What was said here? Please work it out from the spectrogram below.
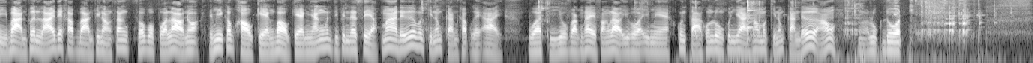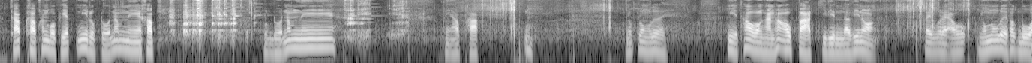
นี่บ้านเพิ่นหลายเด้ครับบ้านพี่น้องทางสปปลาวเนาะจะมีกับข้าวแกงเบาแกงหยังมันสิเป็นตาแซ่บมาเด้อมากินน้ำกันครับเอ้ยอ้ายบัวสีอยู่ฟังไทยฟังลาวอีพ่ออีแม่คุณตาคุณลุงคุณยายเฮามากินน้ำกันเด้อเอาลูกโดด ครับครับขั้นบอเพชรมีลูกโดดน้ำเนครับ ลูกโดดน้ำเนนี่ครับผัก ยกลงเลย มีเท่าวังหันเท่าเอาปาดกีดินแล้วพี่น้องใส่อะไรเอายมลงเลยผักบัว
